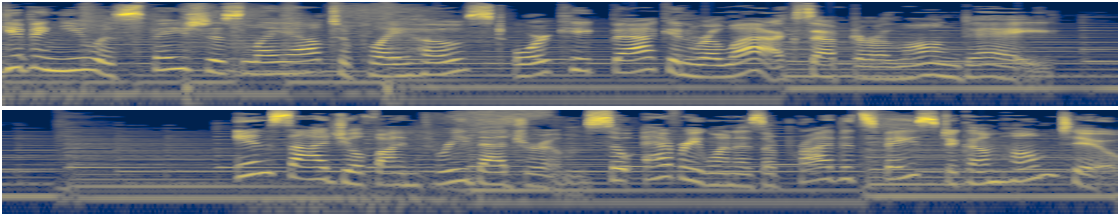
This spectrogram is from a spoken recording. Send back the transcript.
giving you a spacious layout to play host or kick back and relax after a long day. Inside, you'll find three bedrooms, so everyone has a private space to come home to,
